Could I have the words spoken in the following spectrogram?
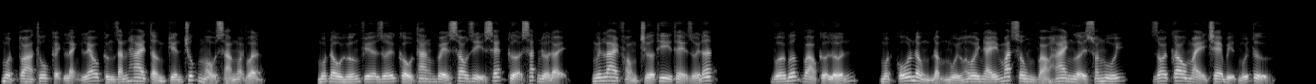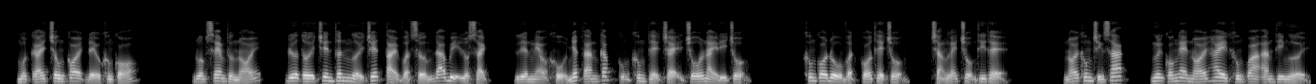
một tòa thu cạnh lạnh lẽo cứng rắn hai tầng kiến trúc màu xám ngoại vật. Một đầu hướng phía dưới cầu thang về sau dỉ xét cửa sắt nửa đậy, nguyên lai phòng chứa thi thể dưới đất. Vừa bước vào cửa lớn, một cỗ nồng đậm mùi hôi nháy mắt xông vào hai người xoăn mũi roi cao mày che bịt mũi tử. Một cái trông coi đều không có. Đùm xem thường nói, đưa tới trên thân người chết tài vật sớm đã bị lột sạch, liền nghèo khổ nhất ăn cắp cũng không thể chạy chỗ này đi trộm. Không có đồ vật có thể trộm, chẳng lẽ trộm thi thể? Nói không chính xác, ngươi có nghe nói hay không qua ăn thi người?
